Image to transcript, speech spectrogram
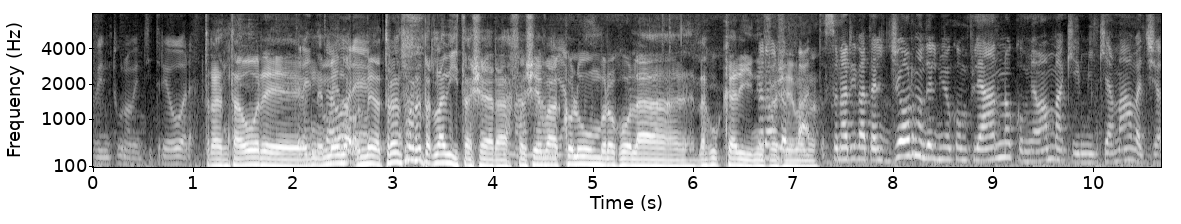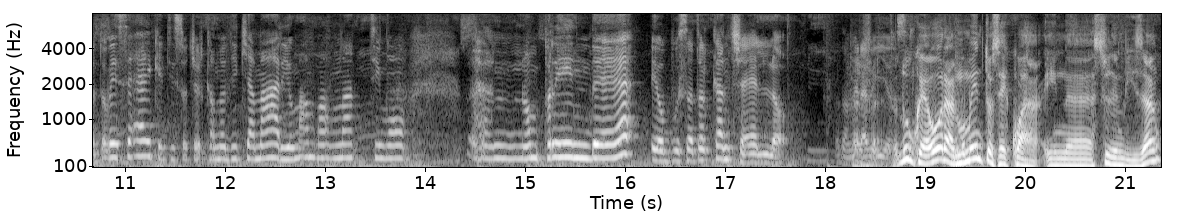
21, 23 ore. 30 ore, 30 nemmeno, ore. nemmeno 30 ore per la vita c'era, Mamma faceva mia. Columbro con la, la Cuccarini. Però l'ho facevano. fatto. Sono arrivata il giorno del mio compleanno con mia mamma che mi chiamava, diceva dove sei che ti sto cercando di chiamare. Io mamma un attimo eh, non prende eh?" e ho bussato al cancello. Dunque ora al momento sei qua in eh, Student Visa,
